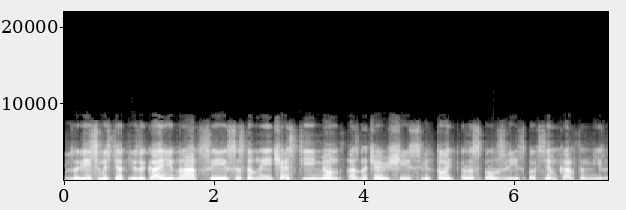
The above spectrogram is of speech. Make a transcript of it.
в зависимости от языка и нации, составные части имен, означающие «святой», расползлись по всем картам мира.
